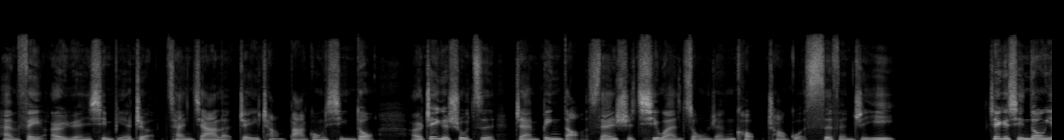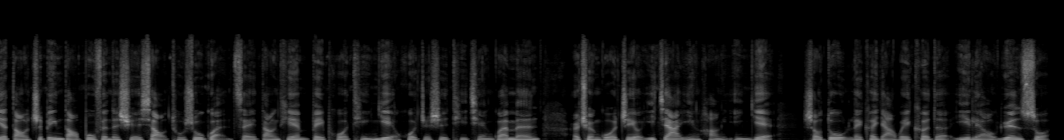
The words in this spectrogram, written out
和非二元性别者参加了这一场罢工行动，而这个数字占冰岛三十七万总人口超过四分之一。这个行动也导致冰岛部分的学校、图书馆在当天被迫停业或者是提前关门，而全国只有一家银行营业。首都雷克雅未克的医疗院所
